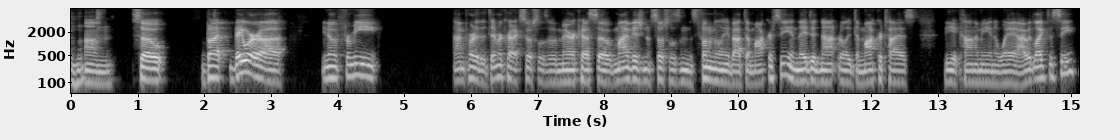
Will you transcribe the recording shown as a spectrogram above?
Mhm. Um, so, but they were, uh, you know, for me, I'm part of the Democratic Socialism of America. So my vision of socialism is fundamentally about democracy, and they did not really democratize the economy in a way I would like to see.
